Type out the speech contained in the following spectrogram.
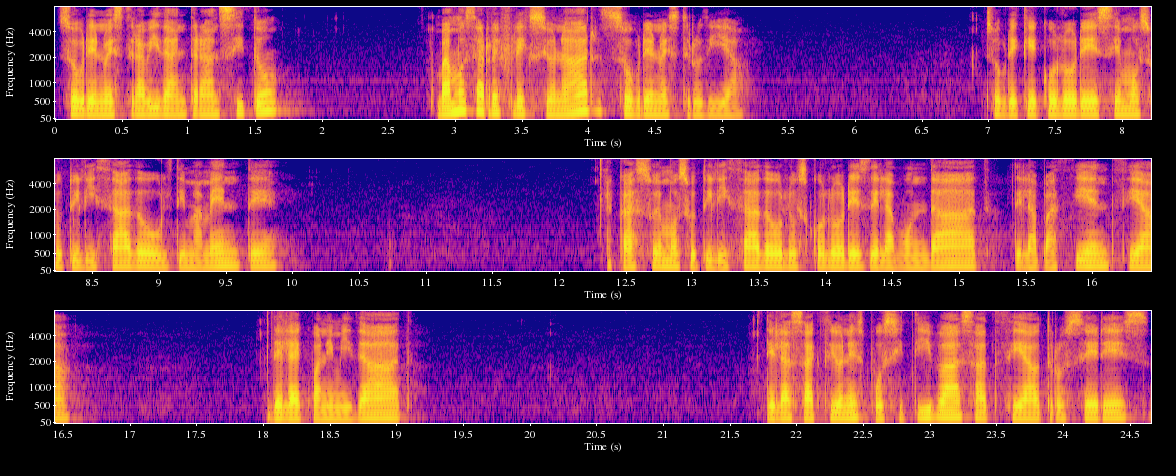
sobre nuestra vida en tránsito, vamos a reflexionar sobre nuestro día, sobre qué colores hemos utilizado últimamente. ¿Acaso hemos utilizado los colores de la bondad, de la paciencia, de la ecuanimidad, de las acciones positivas hacia otros seres.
